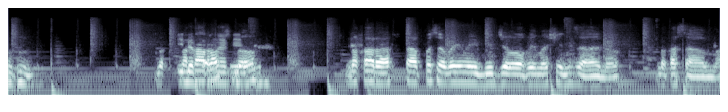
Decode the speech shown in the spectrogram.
na- Ina pa nakaras, nga no? Nakaras, tapos sabay may video okay machine sa, ano, nakasama.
